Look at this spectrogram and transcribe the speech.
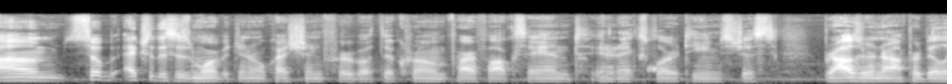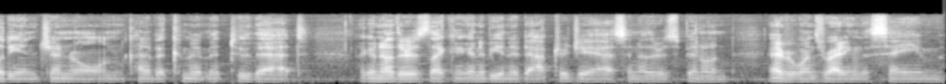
Um, so actually, this is more of a general question for both the Chrome, Firefox, and Internet Explorer teams. Just browser interoperability in general, and kind of a commitment to that. Like I know there's like going to be an adapter JS. I know there's been on everyone's writing the same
